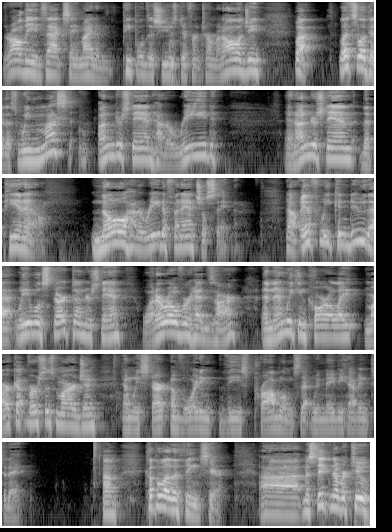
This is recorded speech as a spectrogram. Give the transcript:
They're all the exact same item. People just use different terminology. But let's look at this. We must understand how to read and understand the P&L. Know how to read a financial statement. Now, if we can do that, we will start to understand what our overheads are, and then we can correlate markup versus margin, and we start avoiding these problems that we may be having today. A um, couple other things here. Uh, mistake number two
